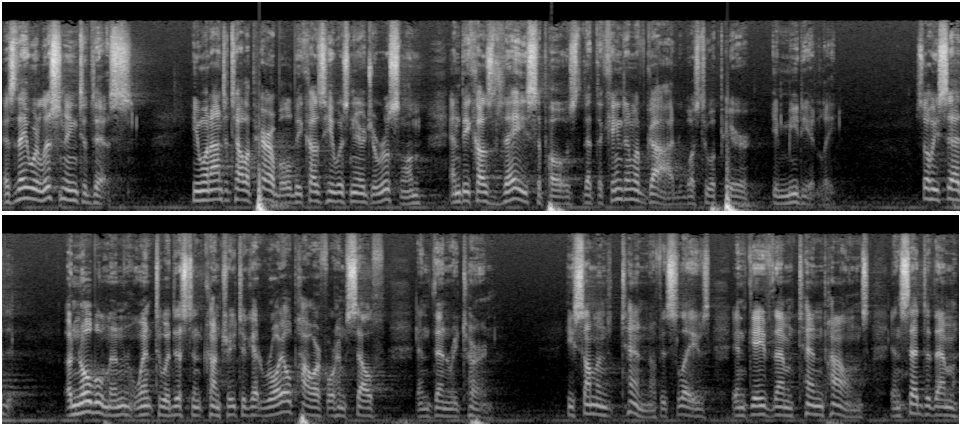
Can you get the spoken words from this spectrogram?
As they were listening to this, he went on to tell a parable because he was near Jerusalem and because they supposed that the kingdom of God was to appear immediately. So he said, A nobleman went to a distant country to get royal power for himself and then return he summoned ten of his slaves and gave them ten pounds, and said to them,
